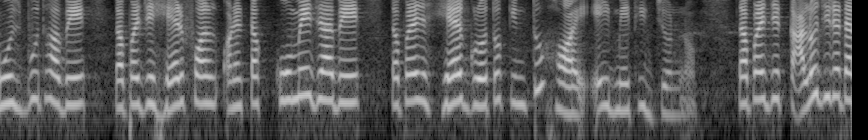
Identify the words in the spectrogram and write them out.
মজবুত হবে, তারপরে যে হেয়ার ফল অনেকটা কমে যাবে, তারপরে হেয়ার গ্রোথও কিন্তু হয় এই মেথির জন্য। তারপরে যে কালো জিরেটা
